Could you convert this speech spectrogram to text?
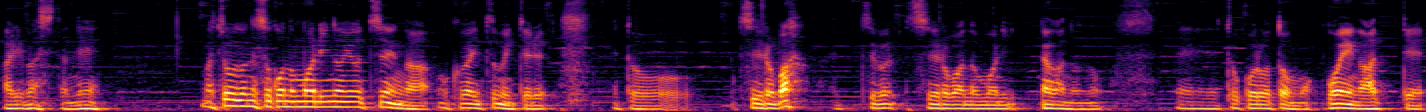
ありましたね、まあ、ちょうどねそこの森の幼稚園が僕がいつも行ってる、えっと、千広場千広場の森長野の、えー、ところともご縁があって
